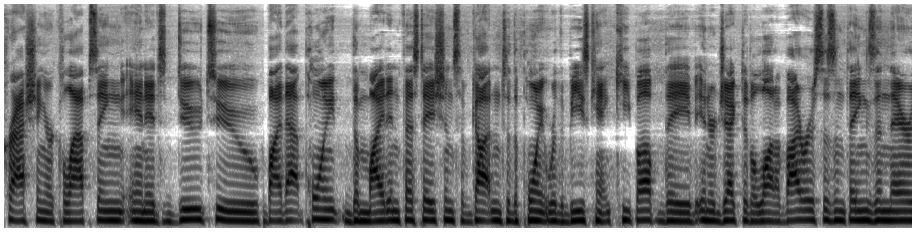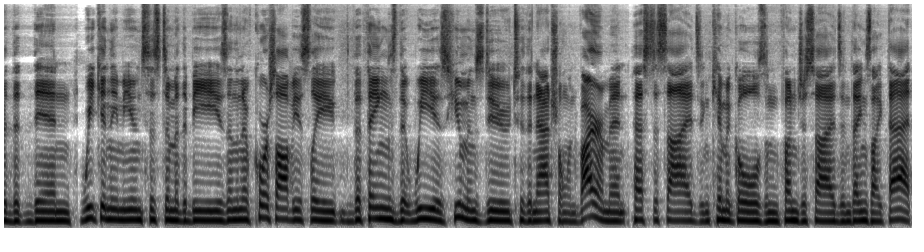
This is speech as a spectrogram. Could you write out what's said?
crashing or collapsing, and it's due to, by that point, the mite infestations have gotten to the point where the bees can't keep up. They've interjected a lot of viruses and things in there that then weaken the immune system of the bees. And then, of course, obviously, the things that we as humans do to the natural environment, pesticides and chemicals and fungicides and things like that,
